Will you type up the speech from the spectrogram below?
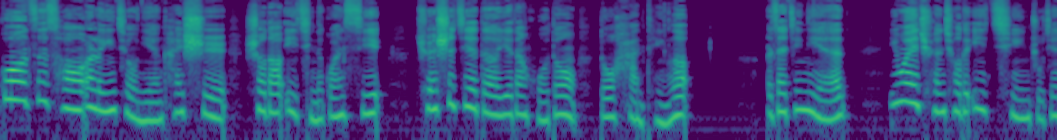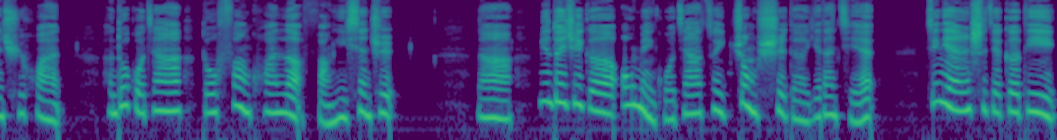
过，自从二零一九年开始，受到疫情的关系，全世界的耶诞活动都喊停了，而在今年。因为全球的疫情逐渐趋缓，很多国家都放宽了防疫限制。那面对这个欧美国家最重视的耶诞节，今年世界各地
